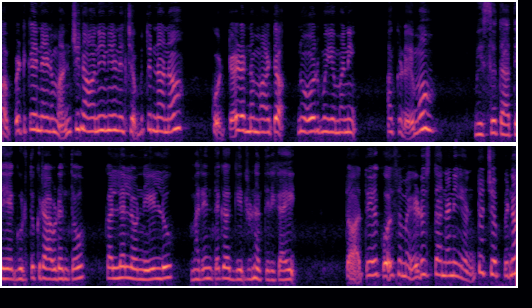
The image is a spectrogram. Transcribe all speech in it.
అప్పటికే నేను మంచి నాని నేను చెబుతున్నానా? కొట్టాడన్నమాట నోర్ముయమని అక్కడేమో విస్సు తాతయ్య గుర్తుకు రావడంతో కళ్ళల్లో నీళ్ళు మరింతగా గిర్రున తిరిగాయి. తాతయ్య కోసం ఏడుస్తానని ఎంత చెప్పినా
